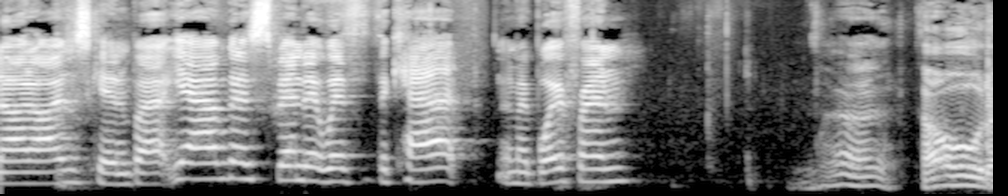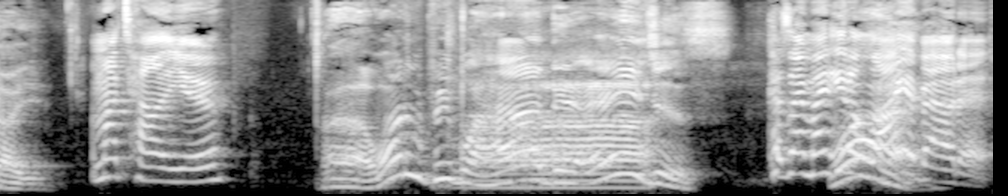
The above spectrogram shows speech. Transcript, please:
No, no, I'm just kidding. But yeah, I'm gonna spend it with the cat and my boyfriend. All right. How old are you? I'm not telling you Uh, why do people hide their ages? because I might need to lie about it.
